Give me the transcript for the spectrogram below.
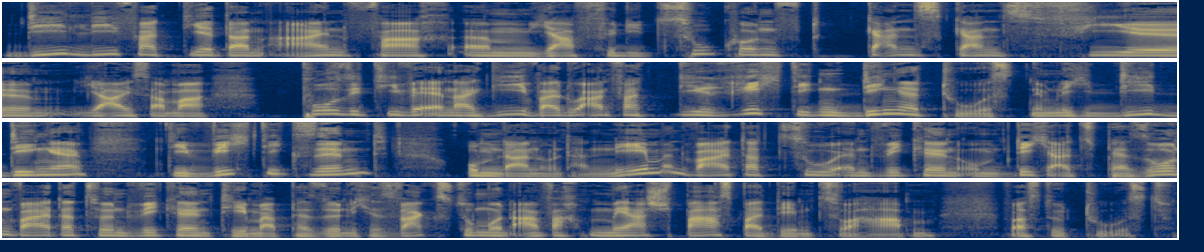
die liefert dir dann einfach ähm, ja für die Zukunft ganz, ganz viel, ja, ich sag mal, positive Energie, weil du einfach die richtigen Dinge tust, nämlich die Dinge, die wichtig sind, um dein Unternehmen weiterzuentwickeln, um dich als Person weiterzuentwickeln, Thema persönliches Wachstum und einfach mehr Spaß bei dem zu haben, was du tust.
